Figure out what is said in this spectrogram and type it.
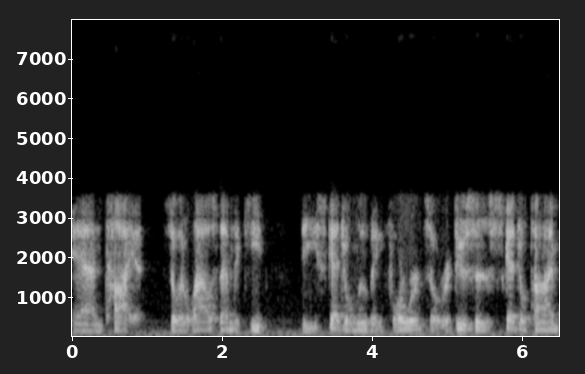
and tie it. So it allows them to keep the schedule moving forward. So it reduces schedule time,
